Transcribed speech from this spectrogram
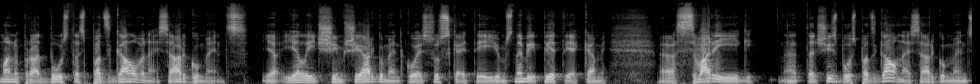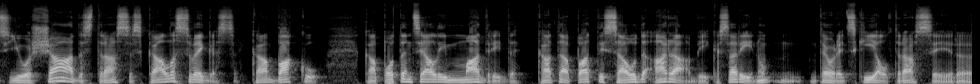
manuprāt, būs tas pats galvenais arguments. Ja, ja līdz šim šie argumenti, ko es uzskaitīju, jums nebija pietiekami uh, svarīgi, tad šis būs pats galvenais arguments, jo šādas trases kā Lasvegasa, kā Baku, kā potenciāli Madride, kā tā pati Sauda Arābija, kas arī nu, teorētiski ielu trase ir eh,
